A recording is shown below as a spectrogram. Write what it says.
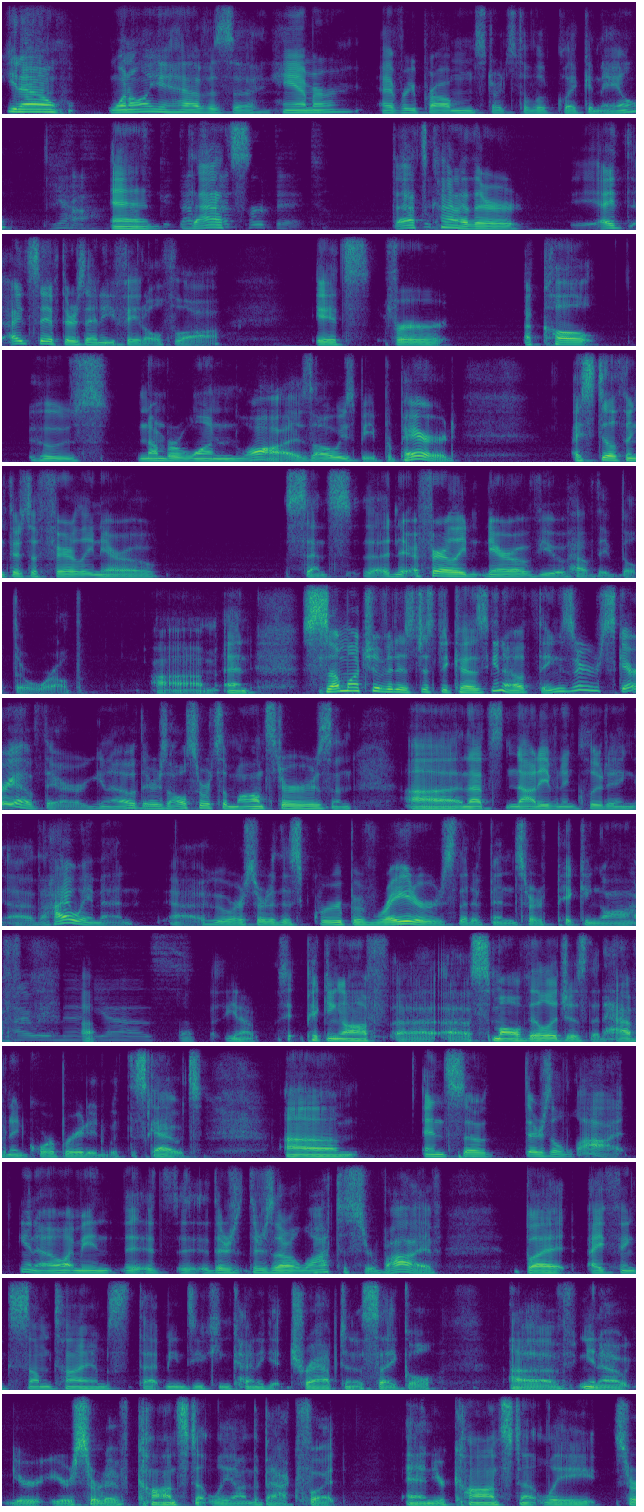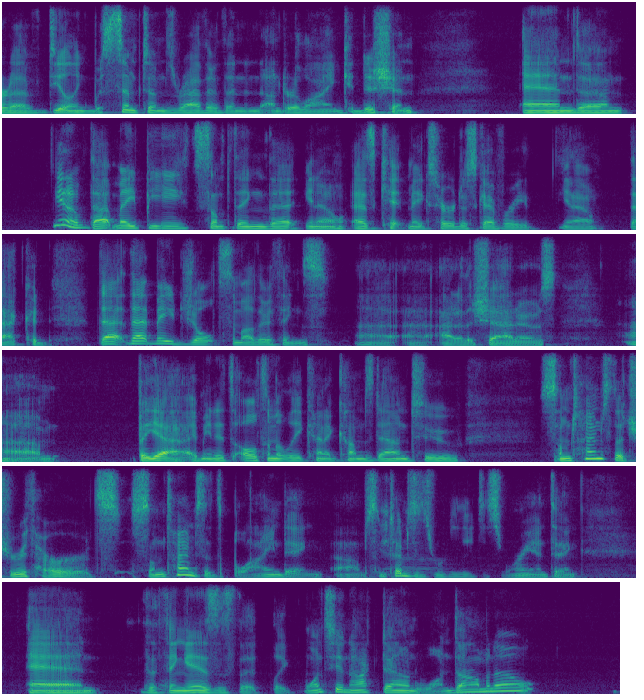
you know, when all you have is a hammer, every problem starts to look like a nail. yeah and that's, that's, that's- that's perfect That's kind of their. I'd, I'd say if there's any fatal flaw, it's for a cult whose number one law is always be prepared. I still think there's a fairly narrow sense, a fairly narrow view of how they built their world. Um, and so much of it is just because you know things are scary out there. You know, there's all sorts of monsters, and uh, and that's not even including uh, the Highwaymen, uh, who are sort of this group of raiders that have been sort of picking The off highwaymen uh, yes you know, picking off uh, uh, small villages that haven't incorporated with the scouts. Um, and so there's a lot, you know, I mean, it's it, there's there's a lot to survive, but I think sometimes that means you can kind of get trapped in a cycle of, you know, you're you're sort of constantly on the back foot and you're constantly sort of dealing with symptoms rather than an underlying condition. And um, you know that might be something that you know as kit makes her discovery you know that could that that may jolt some other things uh, uh, out of the shadows. Um, but yeah i mean it's ultimately kind of comes down to sometimes the truth hurts. Sometimes it's blinding. Um, sometimes it's really disorienting. And the thing is is that like once you knock down one domino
